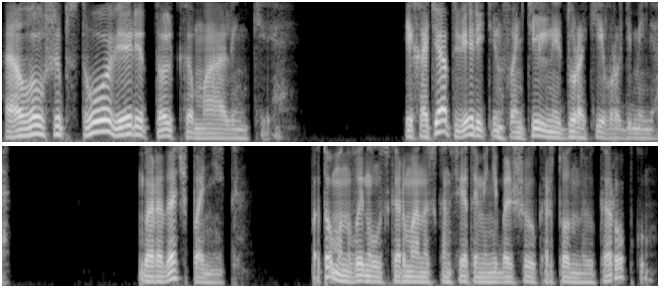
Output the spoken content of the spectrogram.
А в волшебство верят только маленькие. И хотят верить инфантильные дураки вроде меня. Бородач паник. Потом он вынул из кармана с конфетами небольшую картонную коробку,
